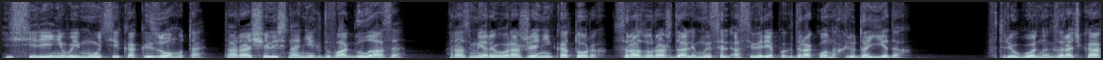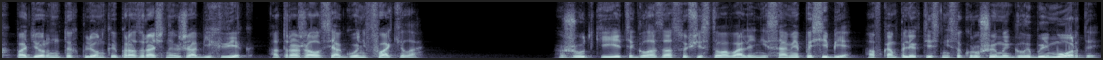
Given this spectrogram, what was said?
Из сиреневой мути, как из омута, таращились на них два глаза, размеры выражений которых сразу рождали мысль о свирепых драконах-людоедах. В треугольных зрачках, подернутых пленкой прозрачных жабьих век, отражался огонь факела. Жуткие эти глаза существовали не сами по себе, а в комплекте с несокрушимой глыбой морды,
